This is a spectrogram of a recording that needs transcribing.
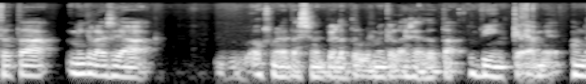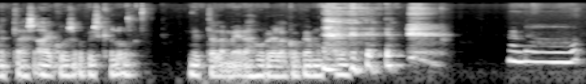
Tota, minkälaisia, onko meillä tässä nyt vielä tullut, minkälaisia tota, vinkkejä me annettaisiin aikuisopiskeluun nyt tällä meidän hurjalla kokemuksella? No,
